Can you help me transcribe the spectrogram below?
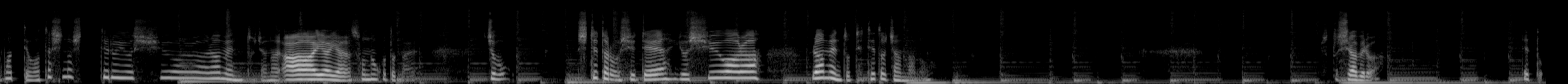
待って、私の知ってる吉原ラーメントじゃない？ああ、いやいや、そんなことない。ちょ、知ってたら教えて。吉原ラーメントってテトちゃんなの？ちょっと調べるわ。テト。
